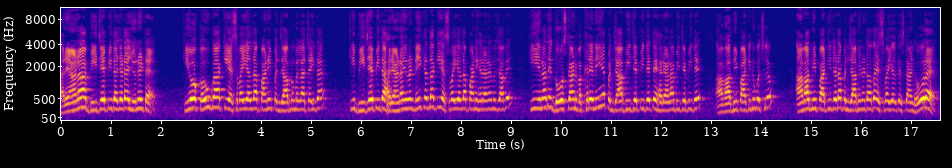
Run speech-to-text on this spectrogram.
ਹਰਿਆਣਾ ਬੀਜੇਪੀ ਦਾ ਜਿਹੜਾ ਯੂਨਿਟ ਹੈ, ਕਿ ਉਹ ਕਹੂਗਾ ਕਿ ਐਸਵਾਈਐਲ ਦਾ ਪਾਣੀ ਪੰਜਾਬ ਨੂੰ ਮਿਲਣਾ ਚਾਹੀਦਾ ਕਿ ਬੀਜੇਪੀ ਦਾ ਹਰਿਆਣਾ ਯੂਨਿਟ ਨਹੀਂ ਕਹਿੰਦਾ ਕਿ ਐਸਵਾਈਐਲ ਦਾ ਪਾਣੀ ਹਰਿਆਣਾ ਨੂੰ ਜਾਵੇ ਕੀ ਇਹਨਾਂ ਦੇ ਦੋ ਸਟੈਂਡ ਵੱਖਰੇ ਨਹੀਂ ਹੈ ਪੰਜਾਬ ਬੀਜੇਪੀ ਦੇ ਤੇ ਹਰਿਆਣਾ ਬੀਜੇਪੀ ਦੇ ਆਮ ਆਦਮੀ ਪਾਰਟੀ ਨੂੰ ਪੁੱਛ ਲਿਓ ਆਮ ਆਦਮੀ ਪਾਰਟੀ ਜਿਹੜਾ ਪੰਜਾਬ ਯੂਨਿਟ ਆ ਉਹਦਾ ਐਸਵਾਈਐਲ ਤੇ ਸਟੈਂਡ ਹੋ ਰਿਹਾ ਹੈ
